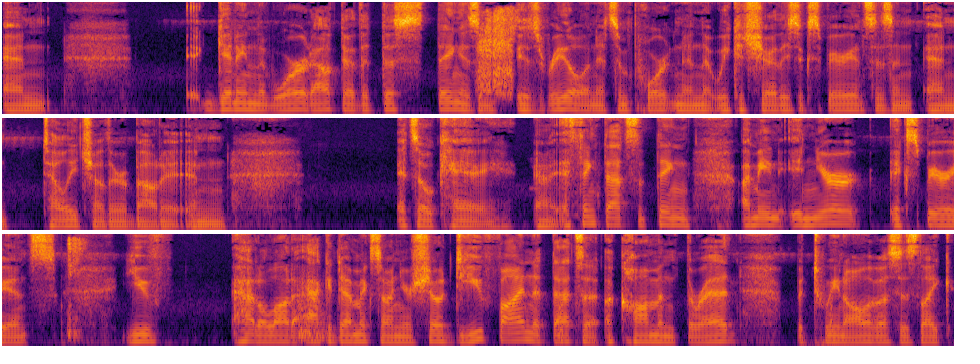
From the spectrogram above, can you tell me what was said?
and getting the word out there that this thing is is real and it's important and that we could share these experiences and and tell each other about it and it's okay. I think that's the thing. I mean, in your experience, you've had a lot of academics on your show. Do you find that that's a, a common thread between all of us? Is like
